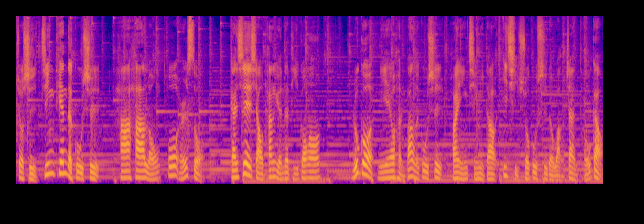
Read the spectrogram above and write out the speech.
就是今天的故事，哈哈龙托儿所。感谢小汤圆的提供哦。如果你也有很棒的故事，欢迎请你到一起说故事的网站投稿，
